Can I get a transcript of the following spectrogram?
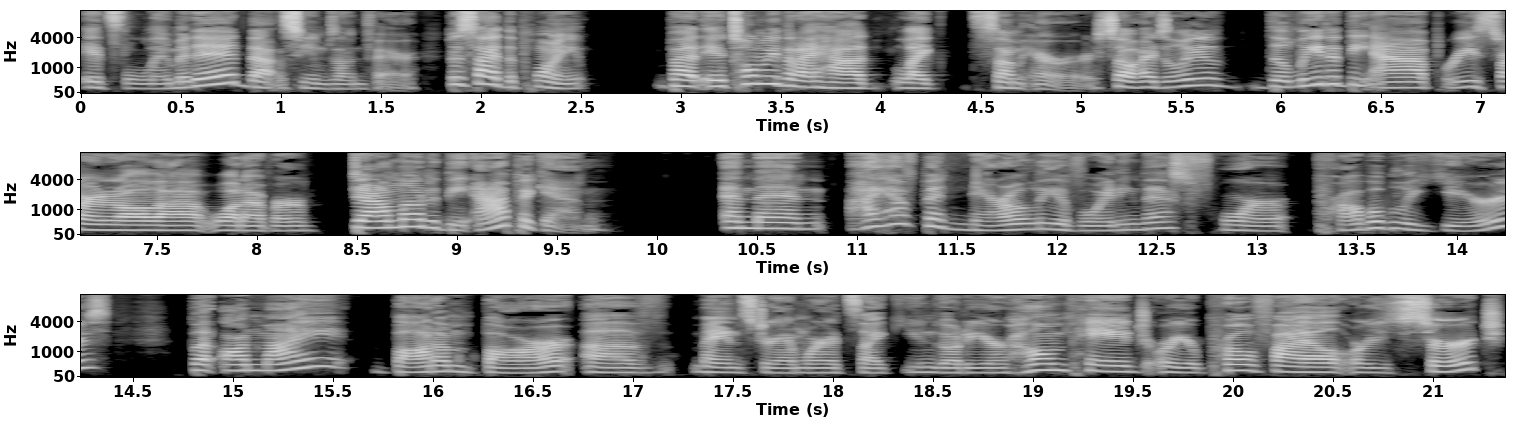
it's limited. That seems unfair. Beside the point, but it told me that I had like some error. So I deleted, deleted the app, restarted all that, whatever, downloaded the app again. And then I have been narrowly avoiding this for probably years. But on my bottom bar of my Instagram, where it's like you can go to your homepage or your profile or you search,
